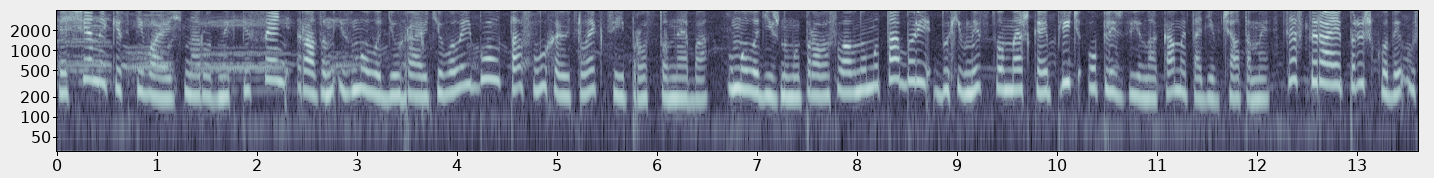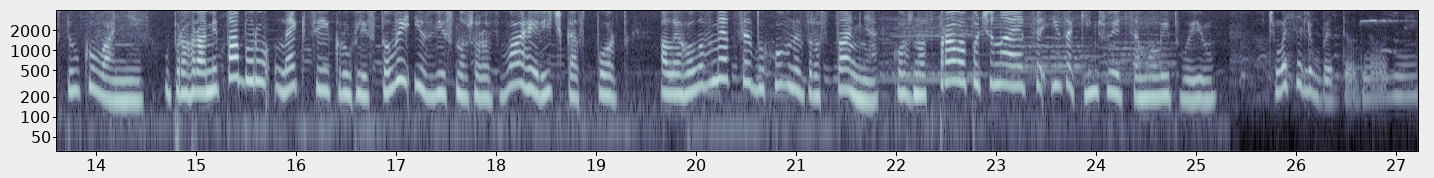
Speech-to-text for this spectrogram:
Священники співають народних пісень, разом із молоддю грають у волейбол та слухають лекції просто неба. У молодіжному православному таборі духовництво мешкає пліч опліч з юнаками та дівчатами. Це стирає перешкоди у спілкуванні. У програмі табору лекції, круглі столи і, звісно ж, розваги, річка, спорт. Але головне це духовне зростання. Кожна справа починається і закінчується молитвою. І любити одне одного.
